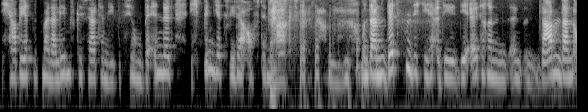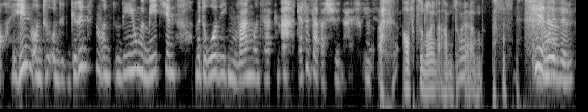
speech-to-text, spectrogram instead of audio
ich habe jetzt mit meiner Lebensgefährtin die Beziehung beendet, ich bin jetzt wieder auf dem Markt. und dann setzten sich die, die, die älteren äh, Damen dann auch hin und, und grinsten und wie junge Mädchen mit rosigen Wangen und sagten, ach, das ist aber schön, Alfred. Auf zu neuen Abenteuern. Genau. So ist es.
